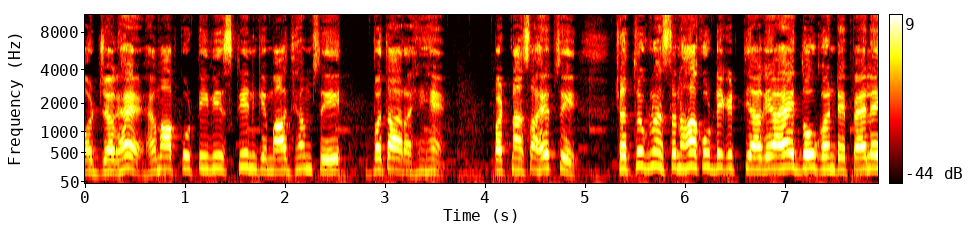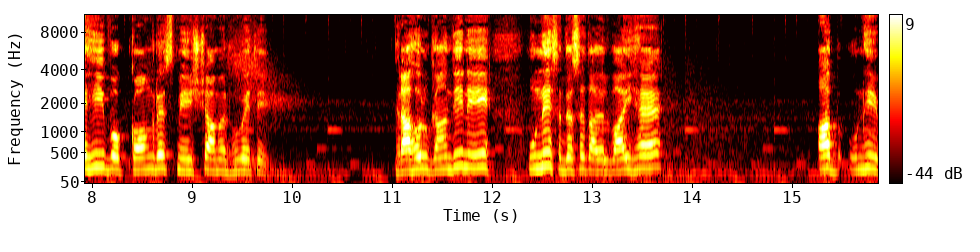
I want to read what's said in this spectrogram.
और जगह हम आपको टीवी स्क्रीन के माध्यम से बता रहे हैं। पटना साहिब से शत्रुघ्न सिन्हा को टिकट दिया गया है, दो घंटे पहले ही वो कांग्रेस में शामिल हुए थे। राहुल गांधी ने उन्हें सदस्यता दिलवाई है, अब उन्हें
